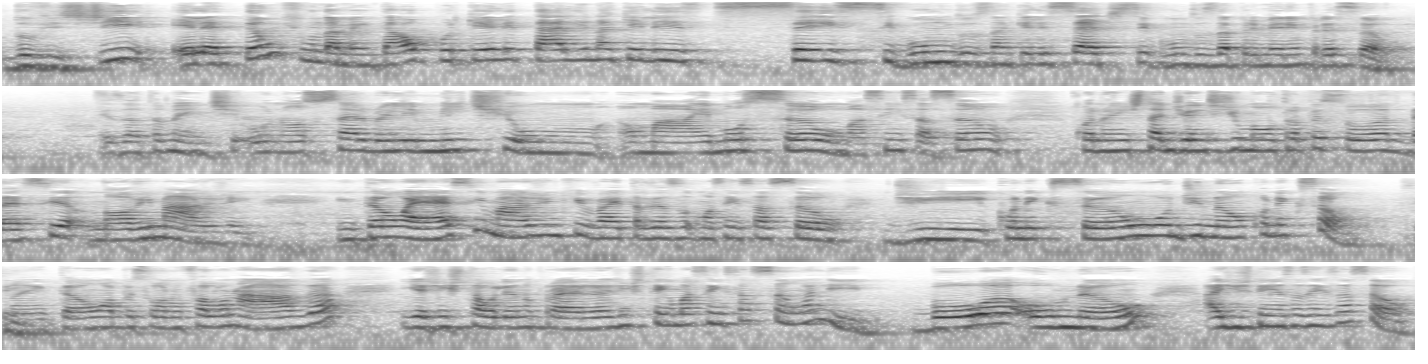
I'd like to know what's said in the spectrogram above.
do vestir, ele é tão fundamental porque ele tá ali naqueles 6 segundos, naqueles 7 segundos da primeira impressão. Exatamente. O nosso cérebro ele emite um, uma emoção, uma sensação quando a gente está diante de uma outra pessoa dessa nova imagem. Então é essa imagem que vai trazer uma sensação de conexão ou de não conexão. Né? Então a pessoa não falou nada e a gente está olhando para ela, a gente tem uma sensação ali, boa ou não, a gente tem essa sensação.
